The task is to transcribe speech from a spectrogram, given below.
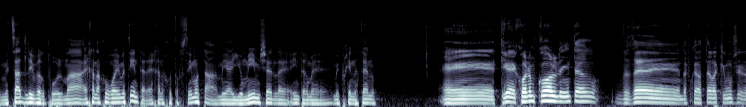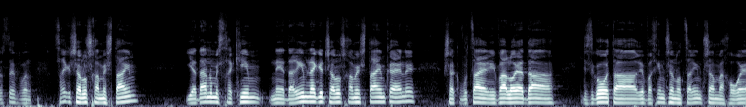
מצד ליברפול, מה, איך אנחנו רואים את אינטר, איך אנחנו תופסים אותה, מהאיומים של אינטר מבחינתנו. אה, תראה, קודם כל, אינטר, וזה דווקא יותר לכיוון של יוסף, אבל משחק 3-5-2, ידענו משחקים נהדרים נגד 3-5-2 כאלה, כשהקבוצה היריבה לא ידעה לסגור את הרווחים שנוצרים שם מאחורי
